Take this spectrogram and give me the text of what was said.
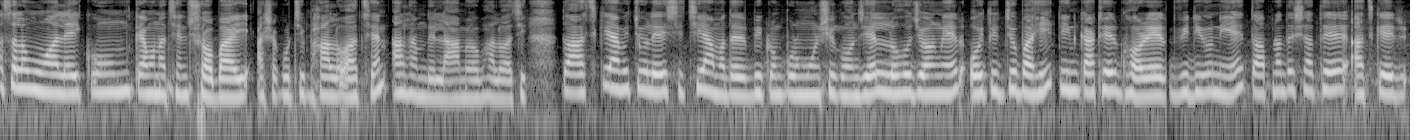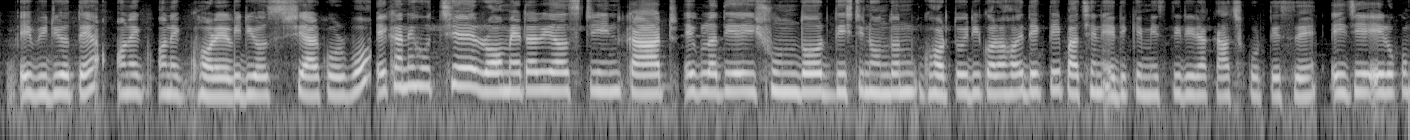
আসসালামু আলাইকুম। কেমন আছেন সবাই? আশা করছি ভালো আছেন। আলহামদুলিল্লাহ, আমিও ভালো আছি। তো আজকে আমি চলে এসেছি আমাদের বিক্রমপুর মুন্সীগঞ্জের লোহজংয়ের ঐতিহ্যবাহী তিন কাঠের ঘরের ভিডিও নিয়ে। তো আপনাদের সাথে আজকের এই ভিডিওতে অনেক অনেক ঘরের ভিডিও শেয়ার করব। এখানে হচ্ছে র ম্যাটেরিয়ালস টিন কাঠ এগুলা দিয়ে এই সুন্দর দৃষ্টিনন্দন ঘর তৈরি করা হয়। দেখতেই পাচ্ছেন এদিকে মিস্ত্রিরা কাজ করতেছে। এই যে এরকম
